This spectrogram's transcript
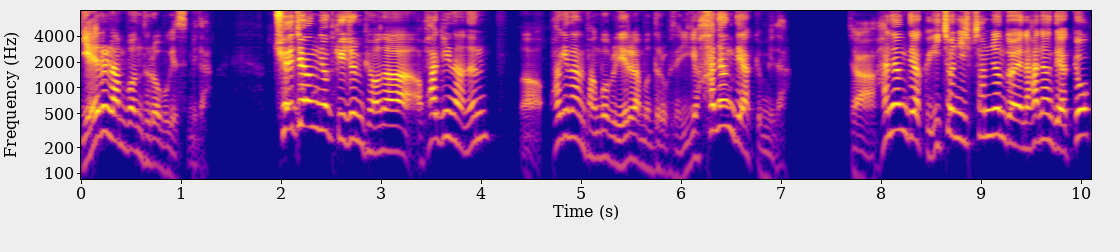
예를 한번 들어보겠습니다. 최저학력 기준 변화 확인하는 어, 확인하는 방법을 예를 한번 들어보세요. 이게 한양대학교입니다. 자, 한양대학교 2023년도에는 한양대학교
